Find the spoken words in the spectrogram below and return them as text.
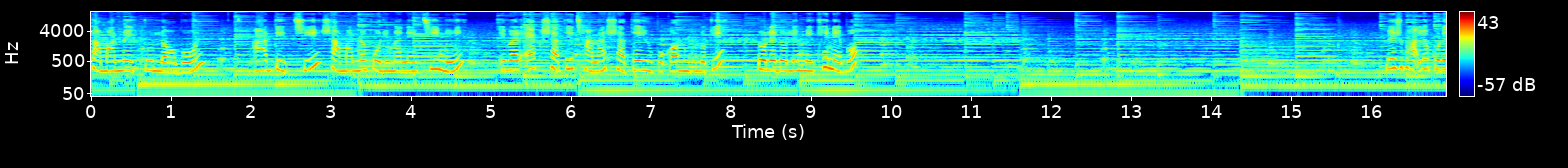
সামান্য একটু লবণ। আর দিচ্ছি সামান্য পরিমাণে চিনি। এবার একসাথে ছানার সাথে এই উপকরণগুলোকে ডলে ডলে মেখে নেব। বেশ ভালো করে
